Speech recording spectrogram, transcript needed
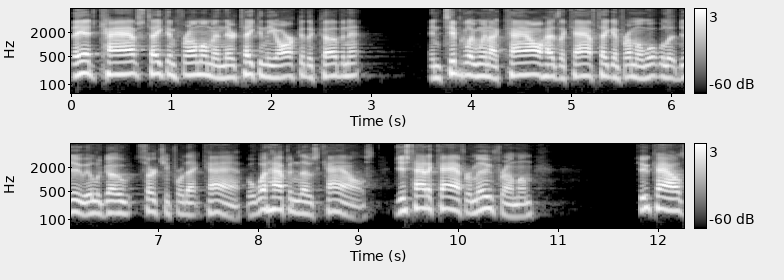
They had calves taken from them, and they're taking the Ark of the Covenant. And typically, when a cow has a calf taken from them, what will it do? It'll go searching for that calf. But what happened to those cows? Just had a calf removed from them. Two cows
